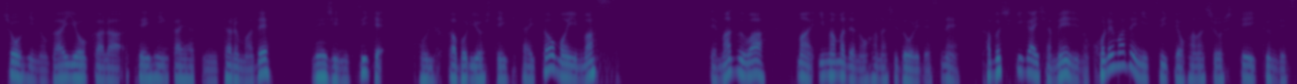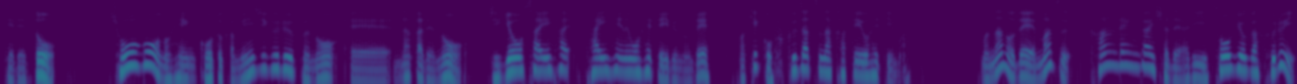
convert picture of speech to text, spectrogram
商品の概要から製品開発に至るまで明治について掘り深掘りをしていきたいと思います。でまずは、まあ、今までのお話通りですね株式会社明治のこれまでについてお話をしていくんですけれど称号の変更とか明治グループの、えー、中での事業再再編を経ているので、まあ、結構複雑な過程を経ています、まあ、なのでまず関連会社であり創業が古い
